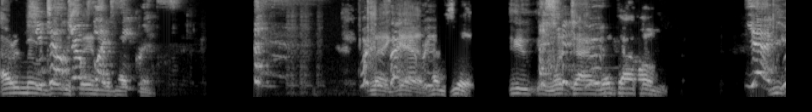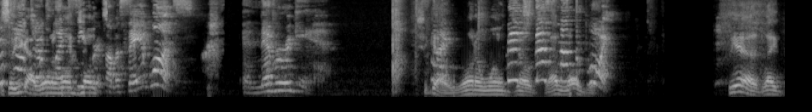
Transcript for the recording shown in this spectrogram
I remember. she tell jokes like that secrets. You Like, say, yeah, Amberia? that's it. You, you one time, one time only. Yeah, You- you, so you tell got jokes like one-on-one secrets. jokes? I'm gonna say it once and never again. She got Like, one-on-one Bitch, jokes. I not the it. point. Yeah, like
